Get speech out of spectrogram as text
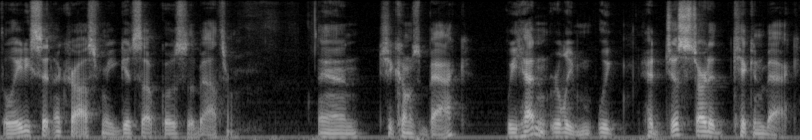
the lady sitting across from me gets up, goes to the bathroom, and she comes back. We hadn't really, we had just started kicking back.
